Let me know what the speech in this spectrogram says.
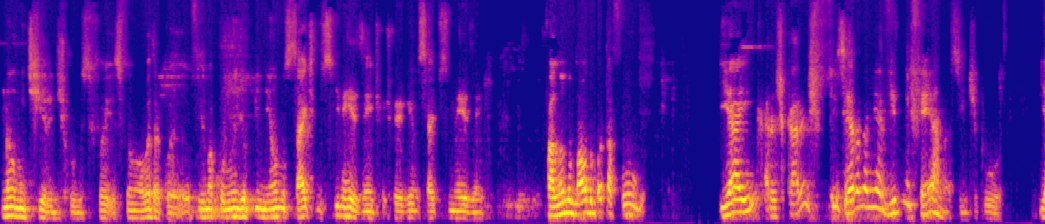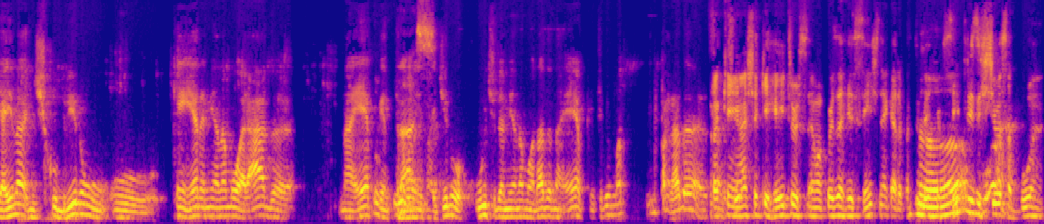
não, mentira, desculpa, isso foi, isso foi uma outra coisa. Eu fiz uma coluna de opinião no site do Cine Resende, que eu escrevi no site do Cine Resende, falando mal do Botafogo. E aí, cara, os caras fizeram na minha vida um inferno, assim, tipo. E aí na, descobriram o, quem era minha namorada na época, entraram, invadiram o Orkut da minha namorada na época, entendeu? Uma, uma parada. Pra sabe? quem acha que haters é uma coisa recente, né, cara? Pra tu ver que sempre existiu porra. essa porra.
